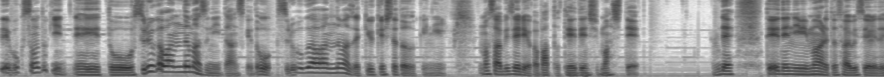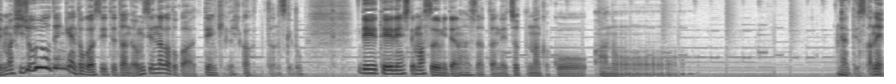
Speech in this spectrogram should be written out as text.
で僕その時えっ、ー、と駿河湾沼津にいたんですけど駿河湾沼津で休憩してた時に、まあ、サービスエリアがバッと停電しましてで、停電に見舞われたサービスエリアで、まあ、非常用電源とかがついてたんで、お店の中とか電気が光ってたんですけど、で、停電してますみたいな話だったんで、ちょっとなんかこう、あのー、なんていうんですかね、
